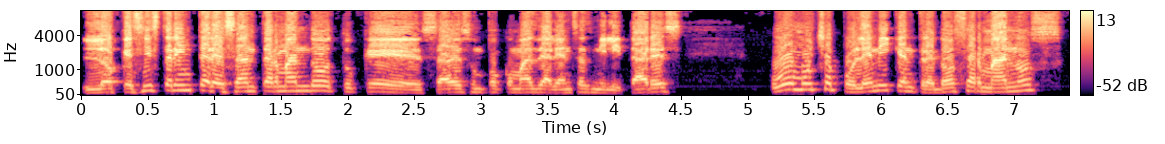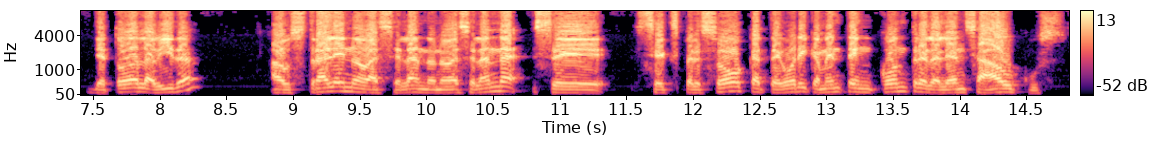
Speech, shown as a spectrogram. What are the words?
Lo que sí estaría interesante, Armando, tú que sabes un poco más de alianzas militares, Hubo mucha polémica entre dos hermanos de toda la vida, Australia y Nueva Zelanda. Nueva Zelanda se, expresó categóricamente en contra de la alianza AUKUS.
